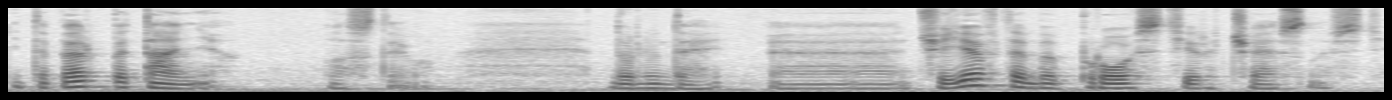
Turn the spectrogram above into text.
І тепер питання властиво до людей. Е, Чи є в тебе простір чесності?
